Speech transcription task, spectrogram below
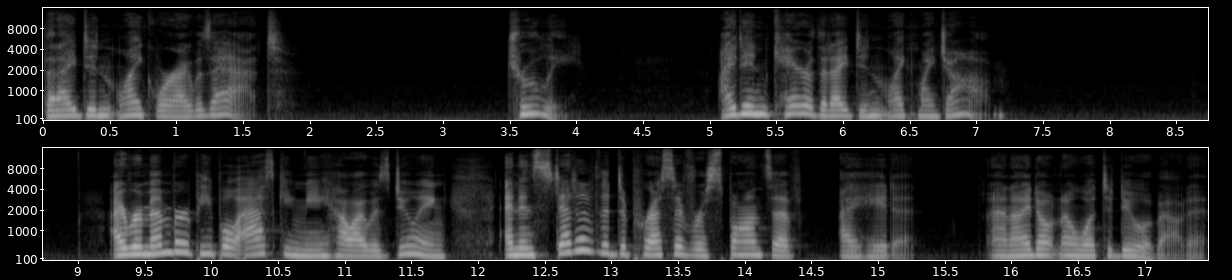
that I didn't like where I was at. Truly. I didn't care that I didn't like my job. I remember people asking me how I was doing, and instead of the depressive response of, I hate it, and I don't know what to do about it,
